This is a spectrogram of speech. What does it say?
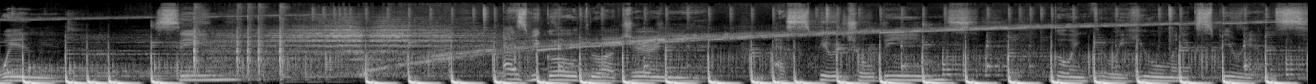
wind, sing. As we go through our journey as spiritual beings, going through a human experience,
